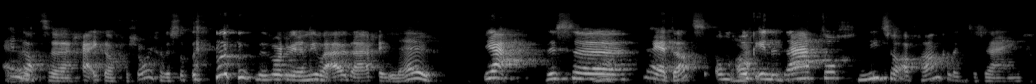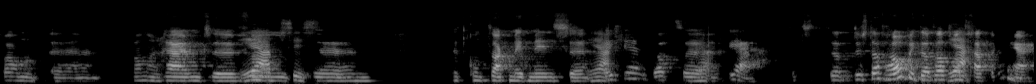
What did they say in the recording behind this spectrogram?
En Leuk. dat ga ik dan verzorgen. Dus dat, dat wordt weer een nieuwe uitdaging. Leuk. Ja, dus Ja. Nou ja, dat. Om Ja. ook inderdaad toch niet zo afhankelijk te zijn van, van een ruimte, van Ja, ehm, het contact met mensen. Ja. Weet je, dat, eh, Ja. ja. dat, dat, dus dat hoop ik dat dat wat gaat brengen.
